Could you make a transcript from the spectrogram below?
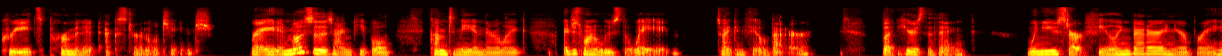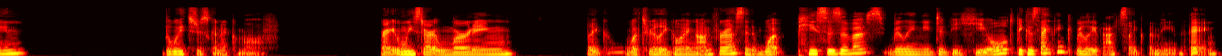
creates permanent external change. Right. And most of the time, people come to me and they're like, I just want to lose the weight so I can feel better. But here's the thing when you start feeling better in your brain, the weight's just going to come off. Right. When we start learning like what's really going on for us and what pieces of us really need to be healed because i think really that's like the main thing.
